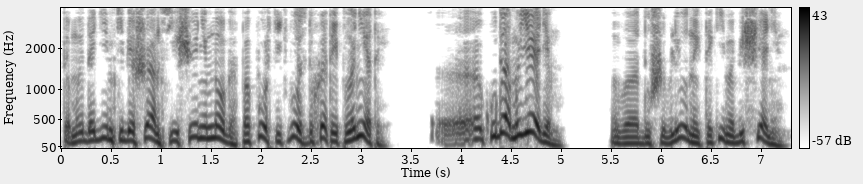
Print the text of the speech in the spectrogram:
то мы дадим тебе шанс еще немного попортить воздух этой планеты. А куда мы едем? Воодушевленный таким обещанием,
